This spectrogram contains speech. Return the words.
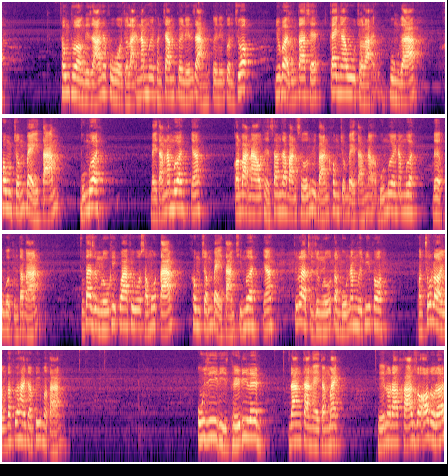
Thông thường thì giá sẽ phục hồi trở lại 50% cây nến giảm, cây nến tuần trước. Như vậy chúng ta sẽ canh AU trở lại vùng giá 40 7850 nhá. Còn bạn nào có thể tham gia bán sớm thì bán 0.78 40 50 đây là khu vực chúng ta bán. Chúng ta dừng lỗ khi qua fibo 618 0.7890 nhá. Tức là chỉ dừng lỗ tầm 450 pip thôi. Còn chốt lời chúng ta cứ 200 pip mà tán. Uzi thì thế đi lên, đang càng ngày càng mạnh. Thế nó đã khá rõ rồi đấy.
